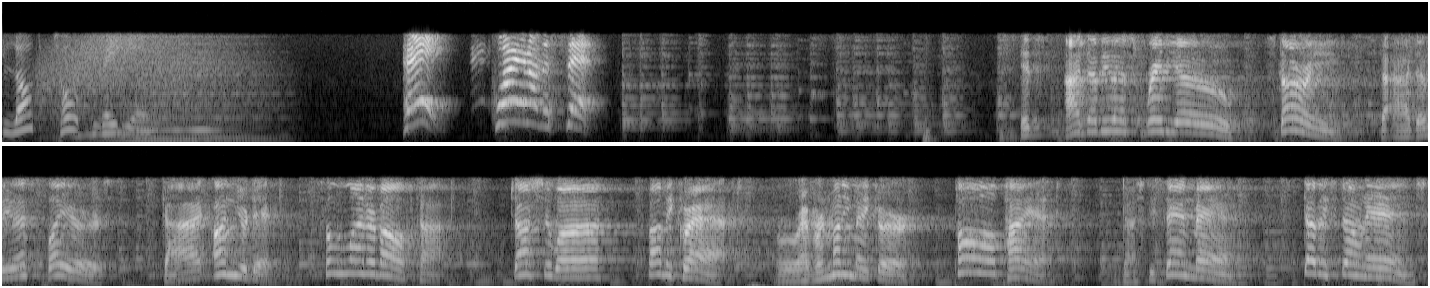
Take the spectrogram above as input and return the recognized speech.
Blog Talk Radio. Hey! Quiet on the set! It's IWS Radio, starring the IWS players Guy Underdick, Slider Ballscock, Joshua Bobby Kraft, Reverend Moneymaker, Paul Pyatt, Dusty Sandman, Stubby Stonehenge,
